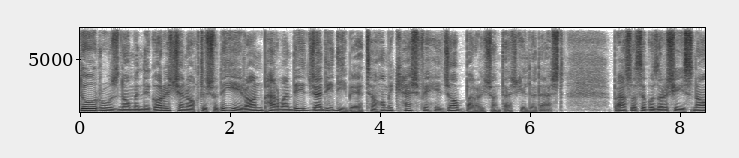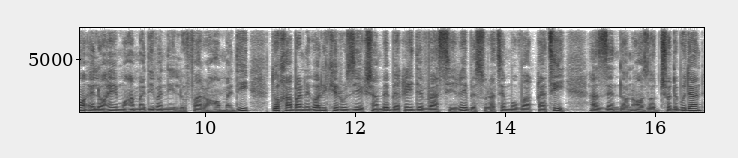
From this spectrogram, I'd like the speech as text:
دو روزنامه نگار شناخته شده ایران پرونده جدیدی به اتهام کشف هجاب برایشان تشکیل داده است. بر اساس گزارش ایسنا الهه محمدی و نیلوفر حامدی دو خبرنگاری که روز یکشنبه به قید وسیقه به صورت موقتی از زندان آزاد شده بودند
